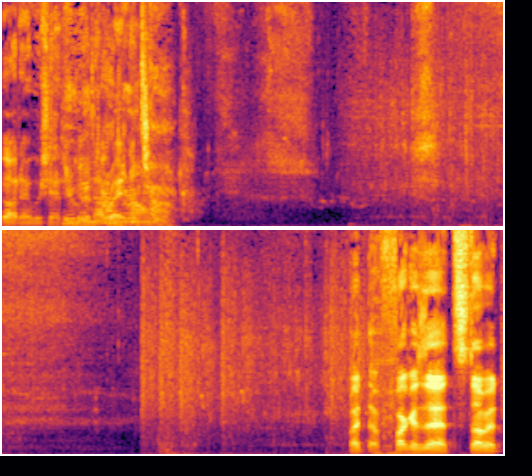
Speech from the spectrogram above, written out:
God, I wish I had a Unit Luna right now. attack. What the fuck is that? Stop it.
